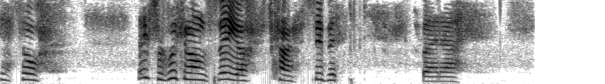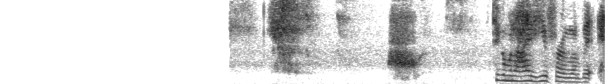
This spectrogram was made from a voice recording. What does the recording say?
yeah, so thanks for clicking on this video. It's kind of stupid, but uh, I think I'm gonna hide here for a little bit.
